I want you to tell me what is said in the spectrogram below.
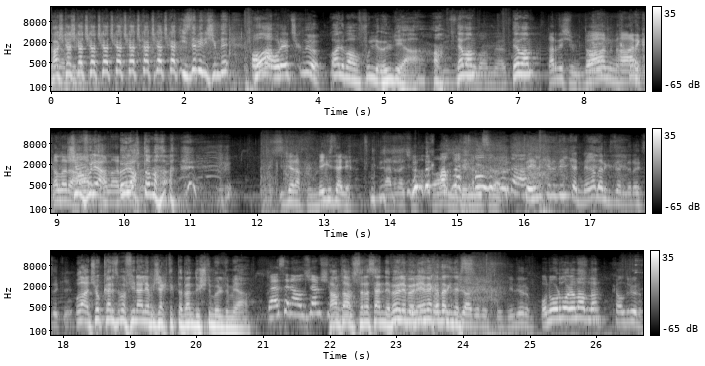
Kaç kaç kaç kaç kaç kaç kaç kaç kaç kaç izle beni şimdi. Allah Hop. oraya çıkılıyor. Galiba bu Fulya öldü ya. Hah, devam. Allah'ım ya. Devam. Kardeşim doğanın harikaları. Şimdi Fulya harikaları. öyle atlama. Yüce Rabbim ne güzel ya. Mı dengesi var. Burada. Tehlikeli değilken ne kadar güzeller oysa ki. Ulan çok karizma final yapacaktık da ben düştüm öldüm ya. Ben seni alacağım şimdi. Tamam tamam sıra sende. Böyle böyle eve kadar Kadın gideriz. mücadelesi. Geliyorum. Onu orada oyalı abla. Kaldırıyorum.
